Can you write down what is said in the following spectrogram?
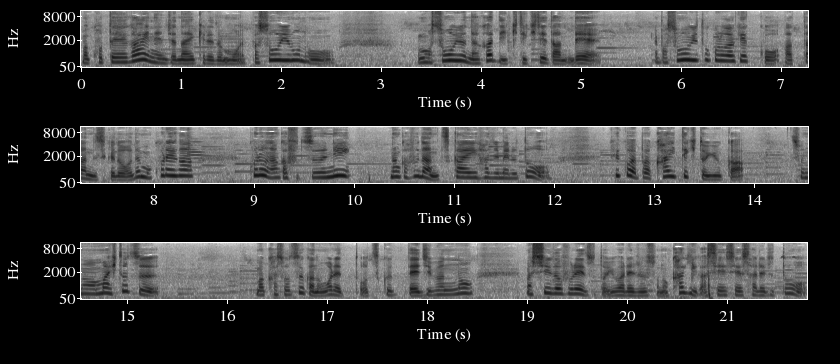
まあ、固定概念じゃないけれどもやっぱそういうものを、まあ、そういう中で生きてきてたんでやっぱそういうところが結構あったんですけどでもこれがこれをなんか普通になんか普段使い始めると結構やっぱ快適というかそのまあ一つ、まあ、仮想通貨のウォレットを作って自分の、まあ、シードフレーズと言われるその鍵が生成されると、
